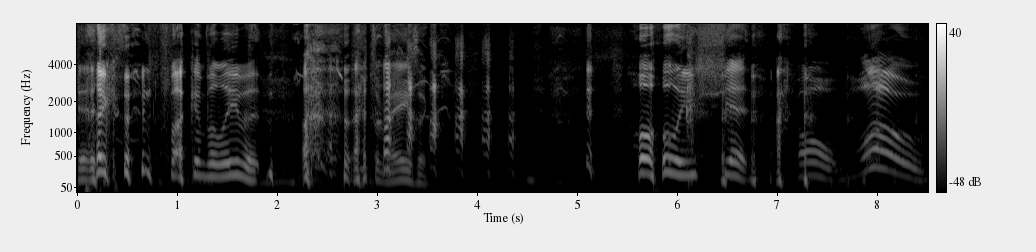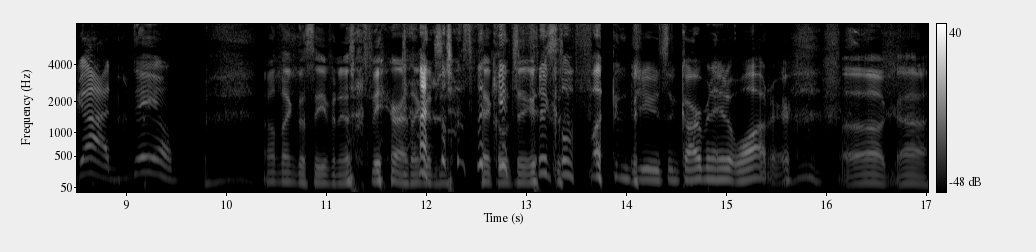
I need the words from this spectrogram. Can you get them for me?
it I couldn't fucking believe it. That's amazing. Holy shit! Oh, whoa! God damn! I don't think this even is beer. I think it's just pickle It's juice. pickle fucking juice and carbonated water. Oh god.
